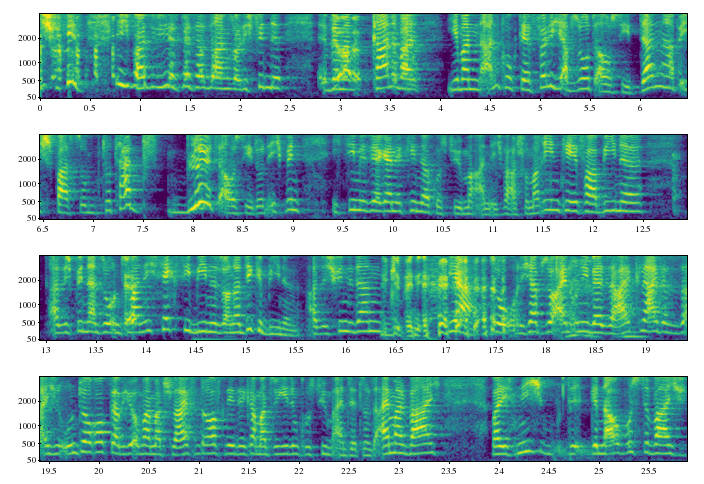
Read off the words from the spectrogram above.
ich, find, ich weiß nicht, wie ich das besser sagen soll. Ich finde, äh, wenn man Karneval jemanden anguckt, der völlig absurd aussieht, dann habe ich Spaß und total blöd aussieht. Und ich bin, ich ziehe mir sehr gerne Kinderkostüme an. Ich war schon Marienkäfer, Biene. Also ich bin dann so, und zwar nicht sexy Biene, sondern dicke Biene. Also ich finde dann, ja, so, und ich habe so ein Universalkleid, das ist eigentlich ein Unterrock, da habe ich irgendwann mal Schleifen draufgelegt, den kann man zu jedem Kostüm einsetzen. Und einmal war ich, weil ich es nicht genau wusste, war ich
